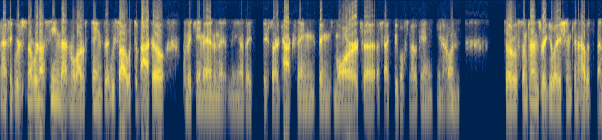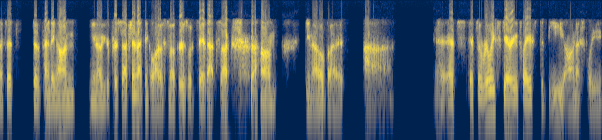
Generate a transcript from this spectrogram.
and I think we're just not, we're not seeing that in a lot of things. That we saw it with tobacco when they came in and they you know they they started taxing things more to affect people smoking you know and so sometimes regulation can have its benefits depending on you know your perception i think a lot of smokers would say that sucks um you know but uh it's it's a really scary place to be honestly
